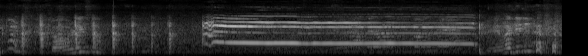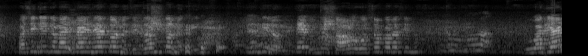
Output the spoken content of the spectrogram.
પણ. શું રેવા દે ની. પછી કે કે મારી પાસે રહેતો નથી રમતો નથી. નથી રમે. તમે સાળો ઓછો કરો છે ને? બુઆ ક્યાં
